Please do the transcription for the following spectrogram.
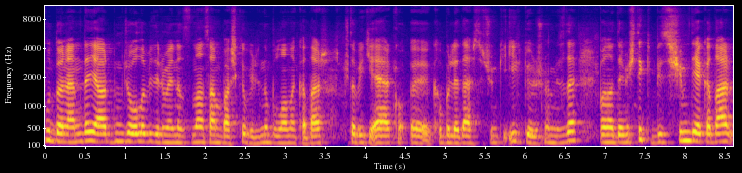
bu dönemde yardımcı olabilirim en azından sen başka birini bulana kadar. Tabii ki eğer e, kabul ederse çünkü ilk görüşmemizde bana demişti ki biz şimdiye kadar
